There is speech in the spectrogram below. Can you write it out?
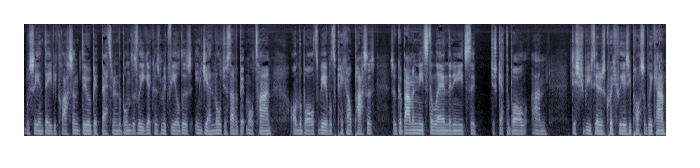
we're seeing Davy Klaassen do a bit better in the Bundesliga because midfielders in general just have a bit more time on the ball to be able to pick out passes. So Gbamin needs to learn that he needs to just get the ball and distribute it as quickly as he possibly can.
